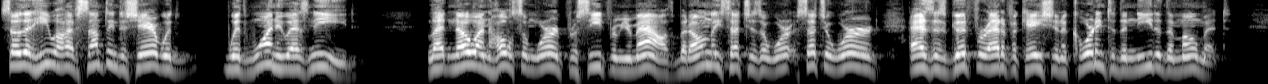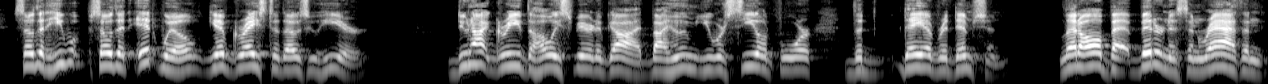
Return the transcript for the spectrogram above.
so that he will have something to share with, with one who has need. Let no unwholesome word proceed from your mouth, but only such as a wor- such a word as is good for edification according to the need of the moment, so that he w- so that it will give grace to those who hear. Do not grieve the Holy Spirit of God, by whom you were sealed for the day of redemption. Let all bitterness and wrath and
